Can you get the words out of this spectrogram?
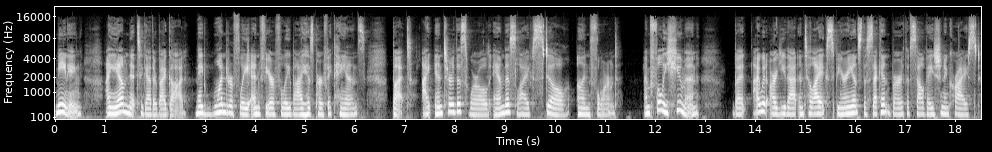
meaning I am knit together by God, made wonderfully and fearfully by his perfect hands. But I enter this world and this life still unformed. I'm fully human, but I would argue that until I experience the second birth of salvation in Christ,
